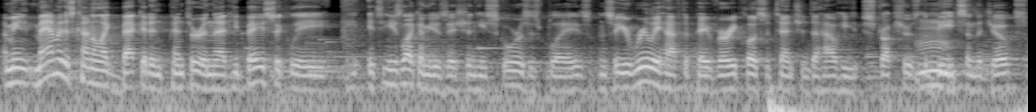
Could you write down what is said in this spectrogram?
I mean, Mamet is kind of like Beckett and Pinter in that he basically he, it's, he's like a musician. He scores his plays, and so you really have to pay very close attention to how he structures the beats and the jokes.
